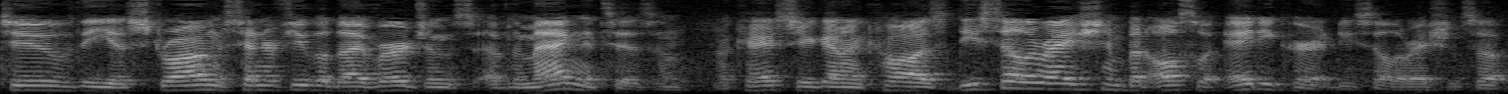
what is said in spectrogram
to the uh, strong centrifugal divergence of the magnetism. Okay, so you're going to cause deceleration but also eddy current deceleration. So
